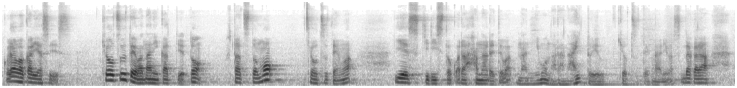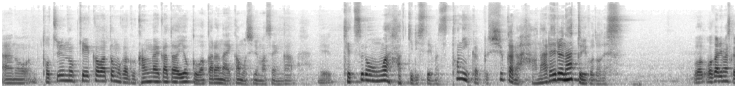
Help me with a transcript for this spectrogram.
これは分かりやすいです。共通点は何かっていうと2つとも共通点はイエス・キリストから離れては何にもならないという共通点があります。だからあの途中の経過はともかく考え方はよくわからないかもしれませんが結論ははっきりしています。とにかく主から離れるなということです。分かりますか？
